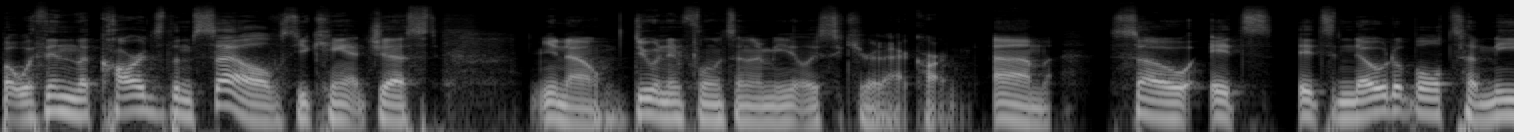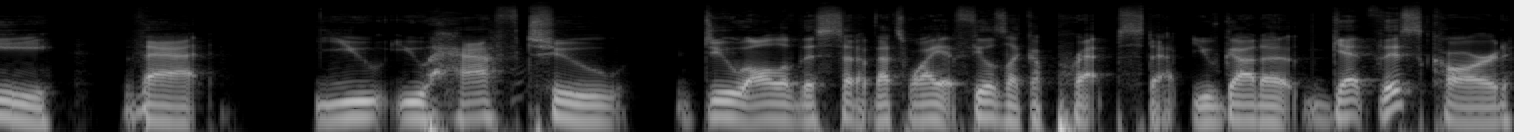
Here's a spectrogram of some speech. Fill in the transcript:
but within the cards themselves you can't just you know do an influence and immediately secure that card um so it's it's notable to me that you you have to do all of this setup that's why it feels like a prep step you've got to get this card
